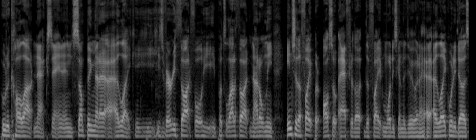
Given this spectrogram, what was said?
who to call out next, and, and something that I, I like. He, he's very thoughtful. He, he, puts a lot of thought not only into the fight but also after the, the fight and what he's going to do. And I, I like what he does,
